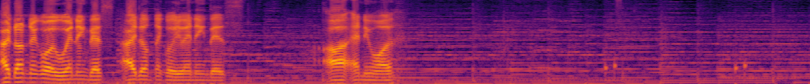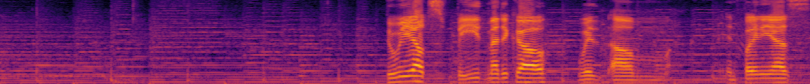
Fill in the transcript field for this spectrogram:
I don't think we're winning this. I don't think we're winning this. Uh, anymore. Do we outspeed Medico with, um, Infurnius.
